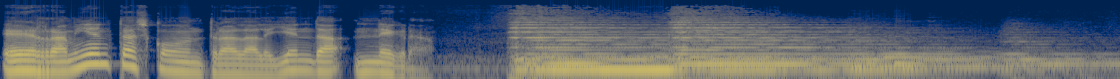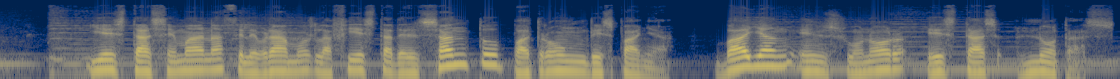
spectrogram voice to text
Herramientas contra la leyenda negra. Y esta semana celebramos la fiesta del Santo Patrón de España. Vayan en su honor estas notas.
